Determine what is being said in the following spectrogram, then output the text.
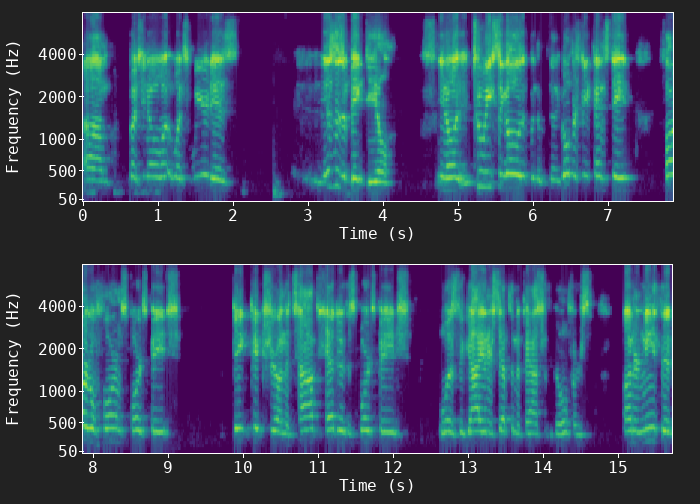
Um, but you know what, what's weird is this is a big deal. You know, two weeks ago, the, the Gophers beat Penn State, Fargo Forum sports page, big picture on the top head of the sports page was the guy intercepting the pass for the Gophers. Underneath it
